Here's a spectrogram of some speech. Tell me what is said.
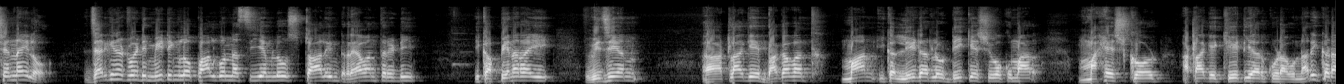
చెన్నైలో జరిగినటువంటి మీటింగ్లో పాల్గొన్న సీఎంలు స్టాలిన్ రేవంత్ రెడ్డి ఇక పినరాయి విజయన్ అట్లాగే భగవంత్ మాన్ ఇక లీడర్లు డీకే శివకుమార్ మహేష్ గౌడ్ అట్లాగే కేటీఆర్ కూడా ఉన్నారు. ఇక్కడ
